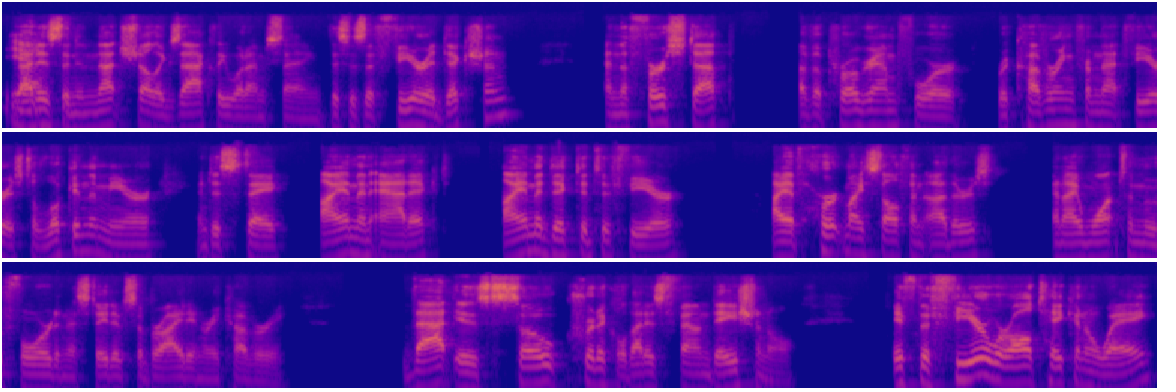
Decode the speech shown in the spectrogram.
yeah. that is in a nutshell exactly what I'm saying. This is a fear addiction. And the first step of a program for recovering from that fear is to look in the mirror and to say, I am an addict. I am addicted to fear. I have hurt myself and others, and I want to move forward in a state of sobriety and recovery. That is so critical. That is foundational. If the fear were all taken away,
